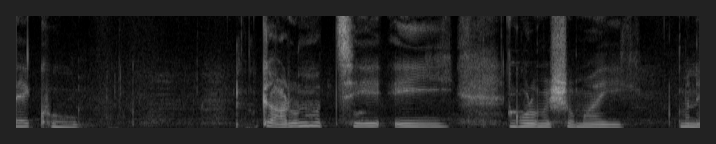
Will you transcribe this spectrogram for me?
দেখো, কারণ হচ্ছে এই গরমের সময় মানে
